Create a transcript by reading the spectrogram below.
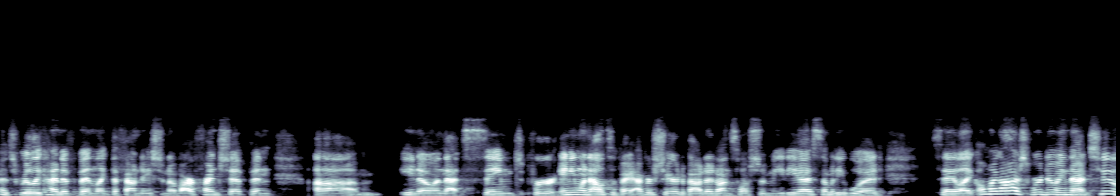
it's really kind of been like the foundation of our friendship and um, you know and that's same for anyone else if i ever shared about it on social media somebody would say like oh my gosh we're doing that too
